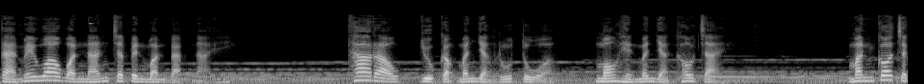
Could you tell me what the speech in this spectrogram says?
แต่ไม่ว่าวันนั้นจะเป็นวันแบบไหน ถ้าเราอยู่กับมันอย่างรู้ตัว มองเห็นมันอย่างเข้าใจ มันก็จะ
